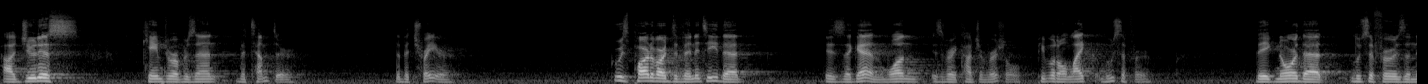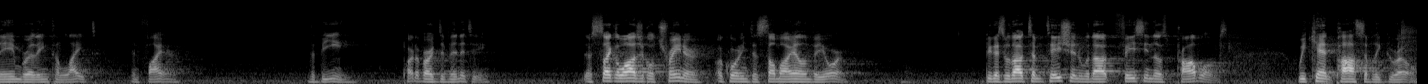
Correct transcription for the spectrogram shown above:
how Judas came to represent the tempter, the betrayer, who is part of our divinity that is, again, one is very controversial. People don't like Lucifer. They ignore that Lucifer is a name relating to light and fire, the being, part of our divinity. The psychological trainer, according to Samael Aun Weor. Because without temptation, without facing those problems, we can't possibly grow.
